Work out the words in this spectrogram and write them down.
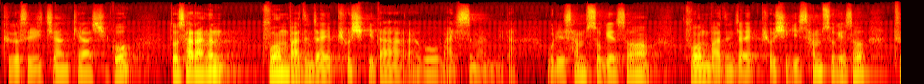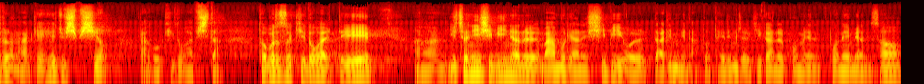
그것을 잊지 않게 하시고 또 사랑은 구원받은 자의 표식이다라고 말씀합니다. 우리의 삶 속에서 구원받은 자의 표식이 삶 속에서 드러나게 해 주십시오라고 기도합시다. 더불어서 기도할 때에 2022년을 어, 마무리하는 12월 달입니다. 또 대림절 기간을 보내면서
